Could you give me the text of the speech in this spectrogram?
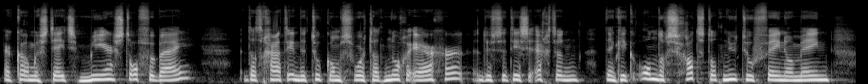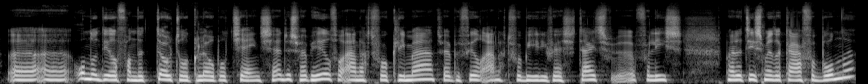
Er komen steeds meer stoffen bij. Dat gaat in de toekomst, wordt dat nog erger. Dus het is echt een, denk ik, onderschat tot nu toe fenomeen. Uh, uh, onderdeel van de total global change. Hè. Dus we hebben heel veel aandacht voor klimaat. We hebben veel aandacht voor biodiversiteitsverlies. Maar dat is met elkaar verbonden.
